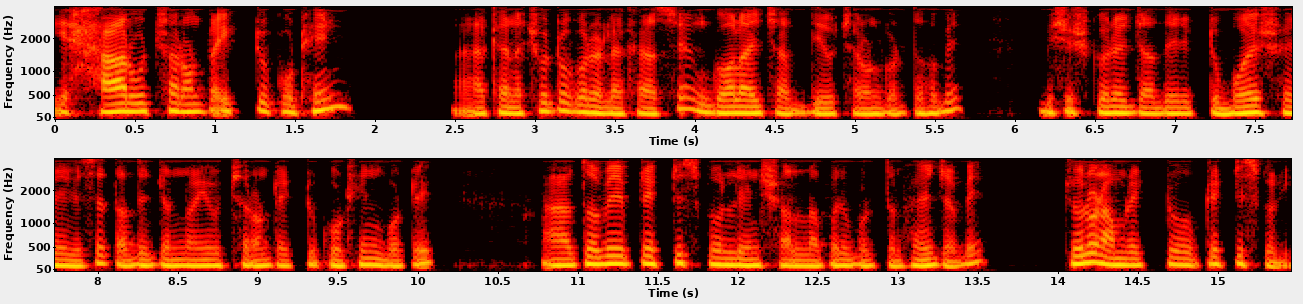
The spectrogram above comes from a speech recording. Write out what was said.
এই হার উচ্চারণটা একটু কঠিন। এখানে ছোট করে লেখা আছে, গলায় চাপ দিয়ে উচ্চারণ করতে হবে। বিশেষ করে যাদের একটু বয়স হয়ে গেছে, তাদের জন্য এই উচ্চারণটা একটু কঠিন বটে। তবে প্র্যাকটিস করলে ইনশাল্লাহ পরিবর্তন হয়ে যাবে। চলুন আমরা একটু প্র্যাকটিস করি।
